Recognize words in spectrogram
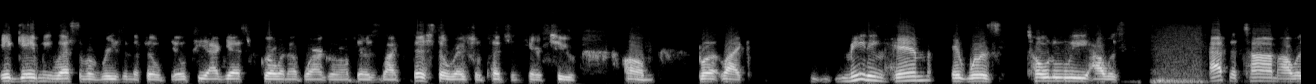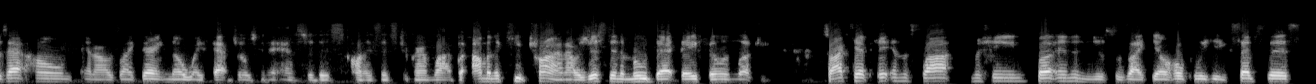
it gave me less of a reason to feel guilty, I guess. Growing up where I grew up, there's like there's still racial tension here too. Um, but like meeting him, it was totally I was at the time I was at home and I was like, there ain't no way Fat Joe's gonna answer this on his Instagram live, but I'm gonna keep trying. I was just in the mood that day feeling lucky. So I kept hitting the slot machine button and just was like, yo, hopefully he accepts this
